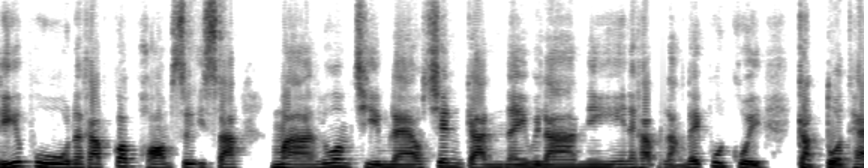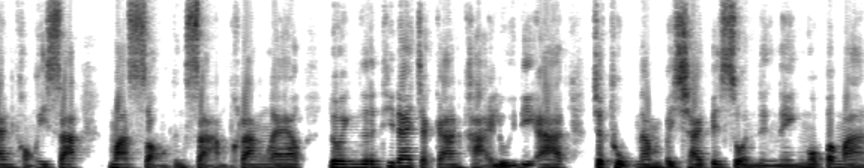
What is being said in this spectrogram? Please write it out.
ลิเวอร์พูลนะครับก็พร้อมซื้ออิซักมาร่วมทีมแล้วเช่นกันในเวลานี้นะครับหลังได้พูดคุยกับตัวแทนของอิซักมา 2-3 ครั้งแล้ว โดยเงินที่ได้จากการขายหลุยดีอาร์ตจะถูกนำไปใช้เป็นส่วนหนึ่งในงบประมาณ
